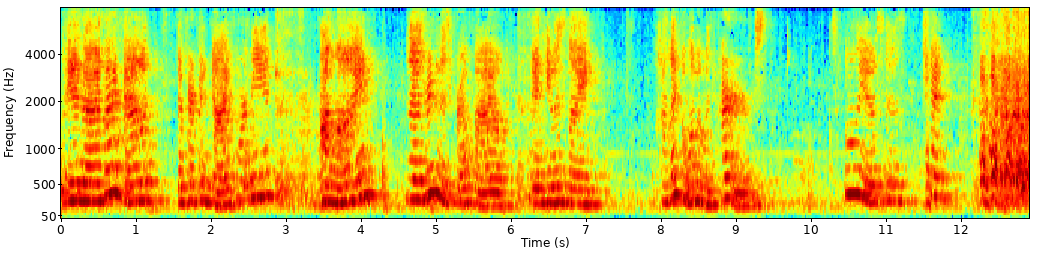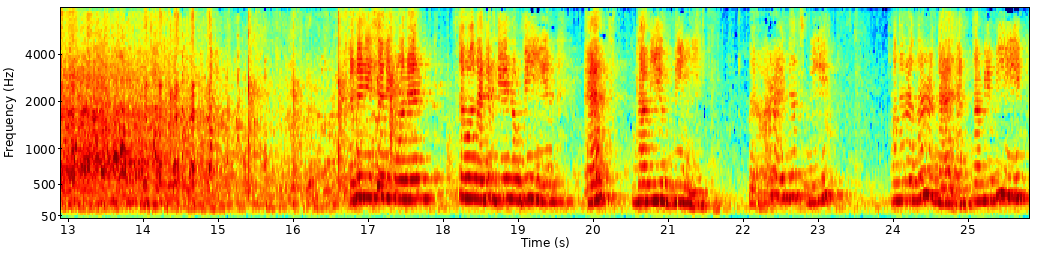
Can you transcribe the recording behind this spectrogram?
And uh, I thought I found the perfect guy for me online. And I was reading his profile, and he was like, I like a woman with curves. Scoliosis, check. and then he said he wanted someone that could handle being FWB. Like, all right, that's me. And then I learned that FWB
